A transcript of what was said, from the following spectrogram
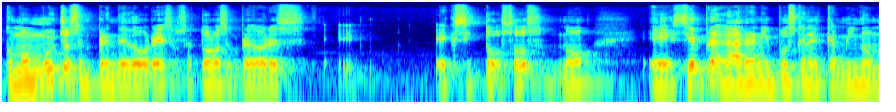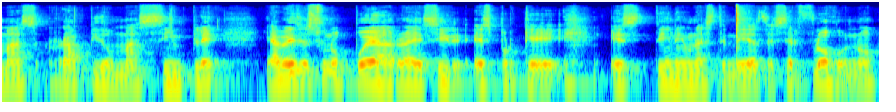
como muchos emprendedores, o sea, todos los emprendedores eh, exitosos, ¿no? Eh, siempre agarran y buscan el camino más rápido, más simple. Y a veces uno puede agarrar decir es porque es, tiene unas tendencias de ser flojo, ¿no?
